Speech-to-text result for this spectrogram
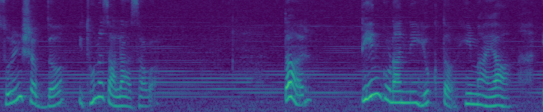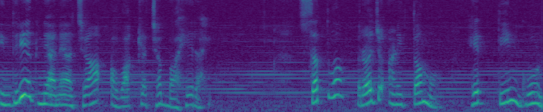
सुईन शब्द इथूनच आला असावा. तर तीन गुणांनी युक्त ही माया इंद्रिय ज्ञानाच्या अवाक्याच्या बाहेर आहे. सत्व रज आणि तम हे तीन गुण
